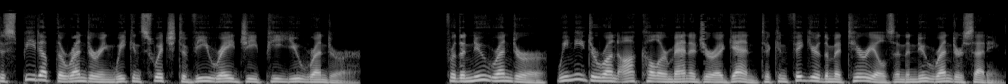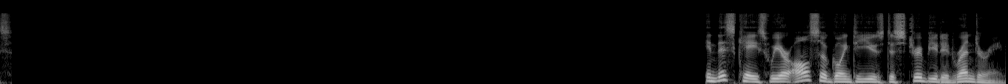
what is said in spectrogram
To speed up the rendering we can switch to V-Ray GPU renderer. For the new renderer, we need to run A Color Manager again to configure the materials and the new render settings. In this case we are also going to use distributed rendering.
